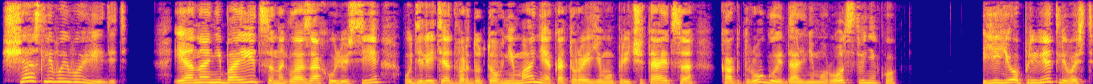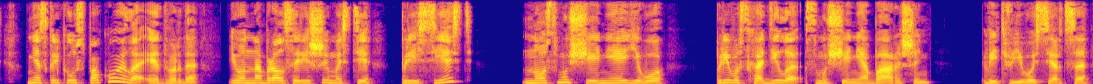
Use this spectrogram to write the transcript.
счастлива его видеть. И она не боится на глазах у Люси уделить Эдварду то внимание, которое ему причитается как другу и дальнему родственнику. Ее приветливость несколько успокоила Эдварда, и он набрался решимости присесть, но смущение его превосходило смущение барышень, ведь в его сердце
